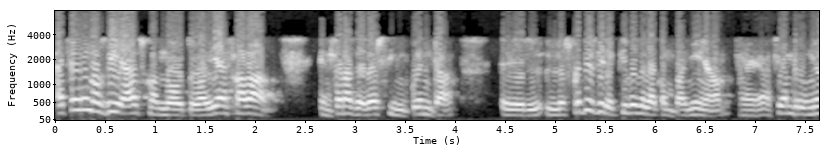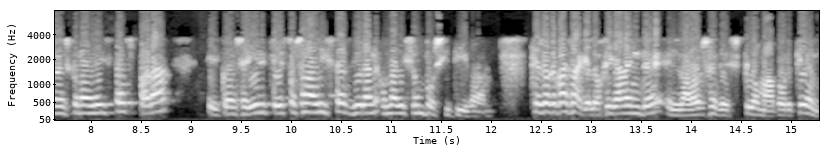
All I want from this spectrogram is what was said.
Hace unos días, cuando todavía estaba en zonas de 250, los propios directivos de la compañía eh, hacían reuniones con analistas para eh, conseguir que estos analistas dieran una visión positiva. ¿Qué es lo que pasa? Que lógicamente el valor se desploma. ¿Por qué?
